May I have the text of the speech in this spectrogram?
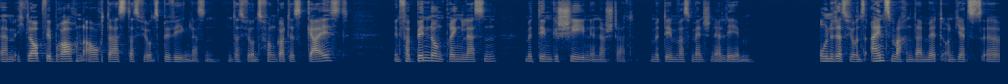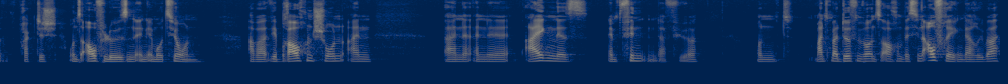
ähm, ich glaube, wir brauchen auch das, dass wir uns bewegen lassen und dass wir uns von Gottes Geist in Verbindung bringen lassen mit dem Geschehen in der Stadt, mit dem, was Menschen erleben. Ohne dass wir uns eins machen damit und jetzt äh, praktisch uns auflösen in Emotionen. Aber wir brauchen schon ein eine, ein eigenes Empfinden dafür. Und manchmal dürfen wir uns auch ein bisschen aufregen darüber,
